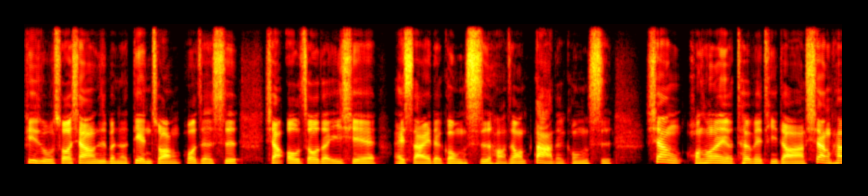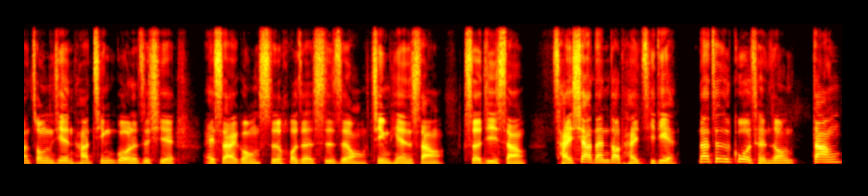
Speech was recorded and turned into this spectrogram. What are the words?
譬如说像日本的电装，或者是像欧洲的一些 SI 的公司哈，这种大的公司，像黄同仁有特别提到啊，像它中间它经过了这些 SI 公司或者是这种晶片商、设计商，才下单到台积电。那这个过程中，当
